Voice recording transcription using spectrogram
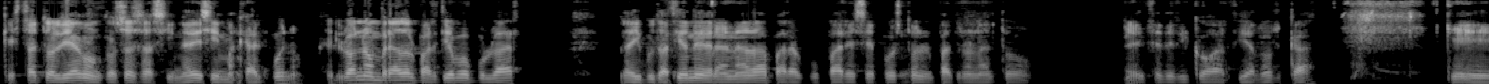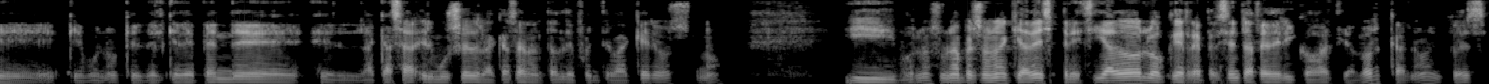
que está todo el día con cosas así. Nadie se imagina. Bueno, lo ha nombrado el Partido Popular, la Diputación de Granada, para ocupar ese puesto en el patronato de Federico García Lorca, que, que bueno, que del que depende el, la casa, el Museo de la Casa Natal de Fuente Vaqueros, ¿no? Y bueno, es una persona que ha despreciado lo que representa Federico García Lorca, ¿no? Entonces,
